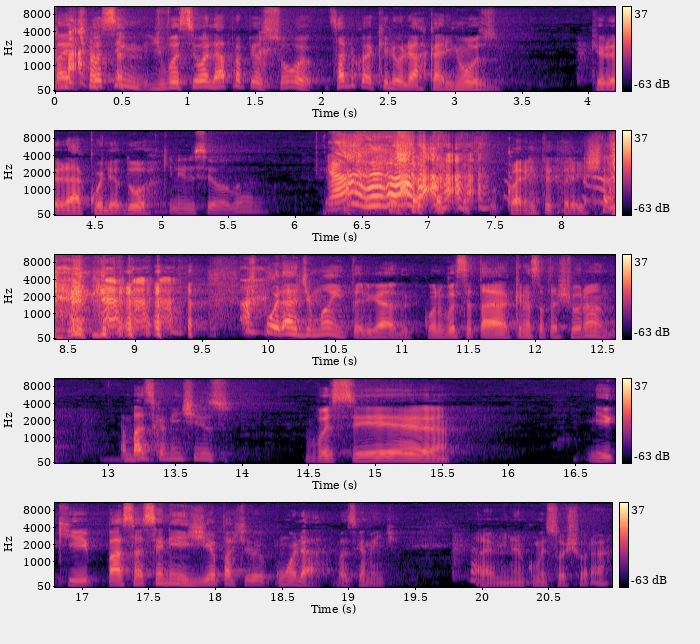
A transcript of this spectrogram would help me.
mas tipo assim, de você olhar pra pessoa. Sabe qual é aquele olhar carinhoso? Aquele olhar acolhedor? Que nem o seu agora. O 43. tipo olhar de mãe, tá ligado? Quando você tá, a criança tá chorando. É basicamente isso. Você meio que passar essa energia a partir com o olhar, basicamente. Cara, a menina começou a chorar.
